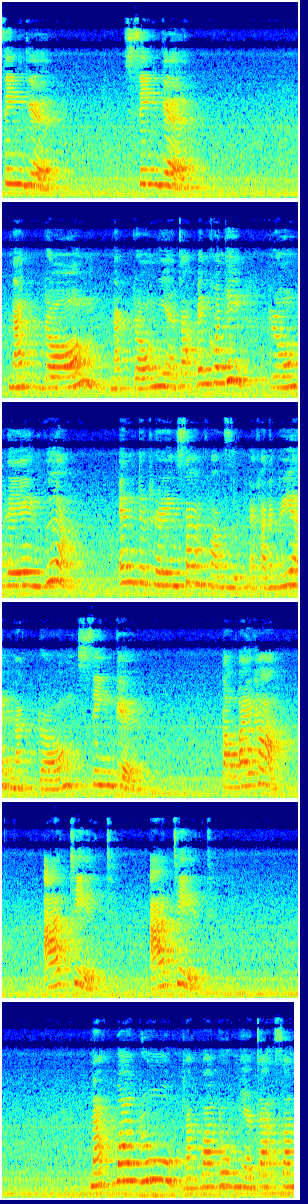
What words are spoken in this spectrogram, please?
singer singer นักร้อง นักร้องเนี่ยจะเป็นคนที่ร้องเพลงเพื่อ entertain สร้างความสุขนะคะนักเรียนนักร้อง singer ต่อไปค่ะ artist artist นักวาดรูป นักวาดรูปเนี่ยจะสรร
